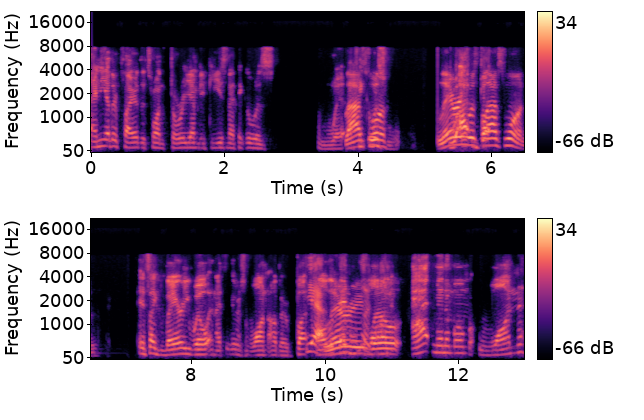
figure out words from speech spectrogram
any other player that's won three MVPs, and I think it was last one. Was, Larry well, was the last one. It's like Larry Will, and I think there's one other, but yeah, Larry Will at minimum one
